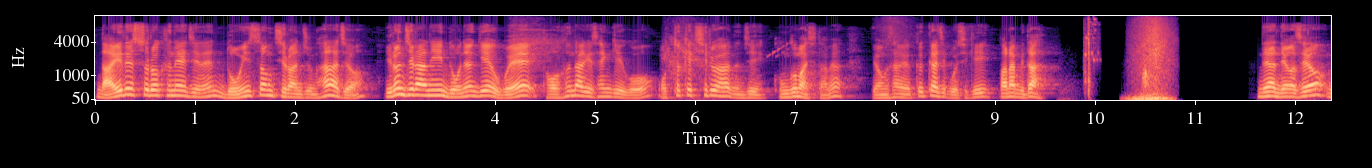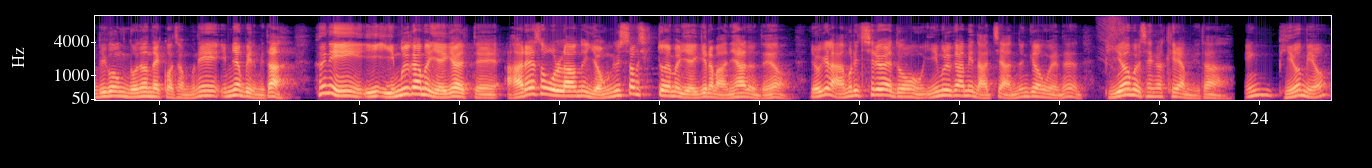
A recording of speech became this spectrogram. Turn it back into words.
나이 들수록 흔해지는 노인성 질환 중 하나죠. 이런 질환이 노년기에 왜 더 흔하게 생기고 어떻게 치료하는지 궁금하시다면 영상을 끝까지 보시기 바랍니다. 네, 안녕하세요. 미국 노년내과 전문의 임영빈입니다. 흔히 이 이물감을 얘기할 때 알에서 올라오는 역류성 식도염을 얘기를 많이 하는데요. 여기를 아무리 치료해도 이물감이 낫지 않는 경우에는 비염을 생각해야 합니다. 응? 비염이요?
